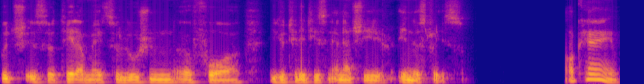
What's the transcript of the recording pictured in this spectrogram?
which is a tailor-made solution uh, for utilities and energy industries. Okay.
